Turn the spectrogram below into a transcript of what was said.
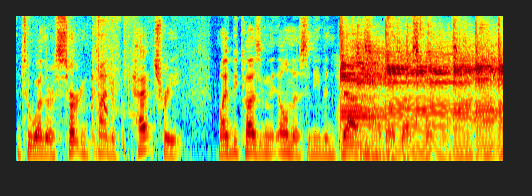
into whether a certain kind of pet treat might be causing the illness and even deaths of our best friends.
